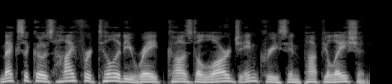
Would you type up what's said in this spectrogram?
Mexico's high fertility rate caused a large increase in population.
